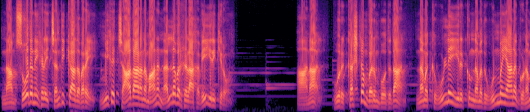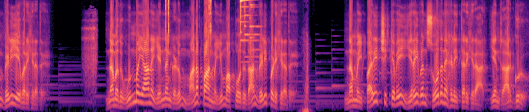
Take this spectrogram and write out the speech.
நாம் சோதனைகளை சந்திக்காத வரை மிகச் சாதாரணமான நல்லவர்களாகவே இருக்கிறோம். ஆனால் ஒரு கஷ்டம் வரும்போதுதான் நமக்கு உள்ளே இருக்கும் நமது உண்மையான குணம் வெளியே வருகிறது. நமது உண்மையான எண்ணங்களும் மனப்பான்மையும் அப்போதுதான் வெளிப்படுகிறது. நம்மை பரீட்சிக்கவே இறைவன் சோதனைகளை தருகிறார் என்றார் குரு.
